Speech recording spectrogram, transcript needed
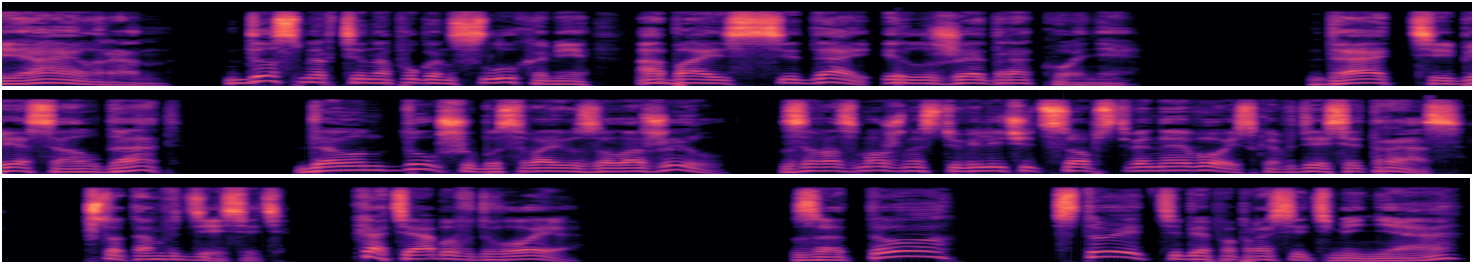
И Айлран до смерти напуган слухами об Айс-Седай и лже-драконе. Дать тебе солдат? Да он душу бы свою заложил за возможность увеличить собственное войско в десять раз. Что там в десять? Хотя бы вдвое. Зато стоит тебе попросить меня,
